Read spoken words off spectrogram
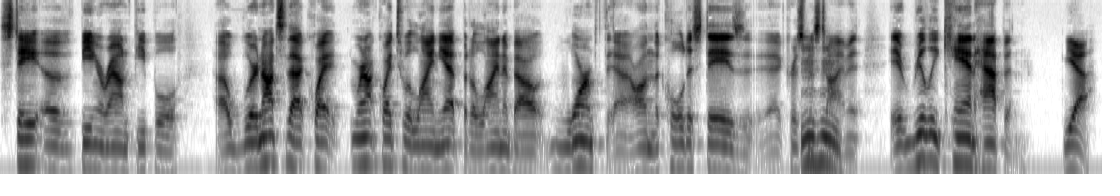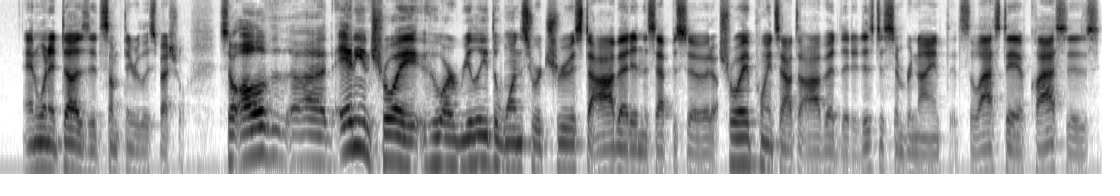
state of being around people. Uh, we're not to that quite. We're not quite to a line yet, but a line about warmth uh, on the coldest days at Christmas time. It it really can happen. yeah And when it does, it's something really special. So all of uh, Annie and Troy, who are really the ones who are truest to Abed in this episode, Troy points out to Abed that it is December 9th. It's the last day of classes.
